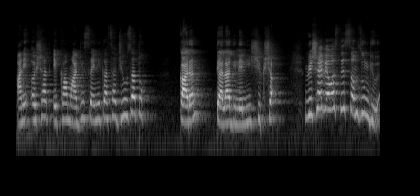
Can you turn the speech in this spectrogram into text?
आणि अशात एका माजी सैनिकाचा जीव जातो. कारण त्याला दिलेली शिक्षा. विषय व्यवस्थित समजून घेऊया.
